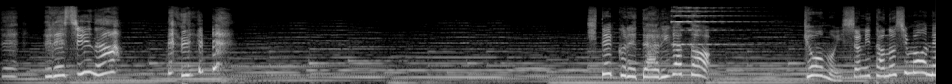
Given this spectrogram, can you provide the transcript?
で嬉しいな。来てくれてありがとう。今日も一緒に楽しもうね。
